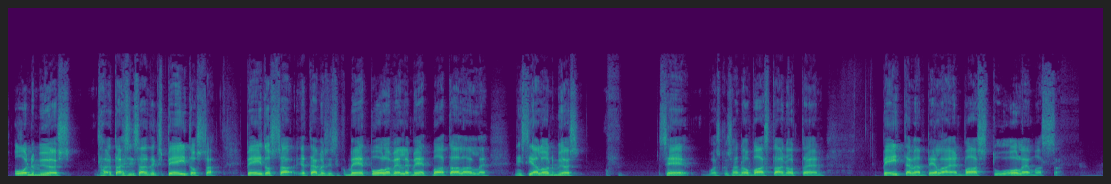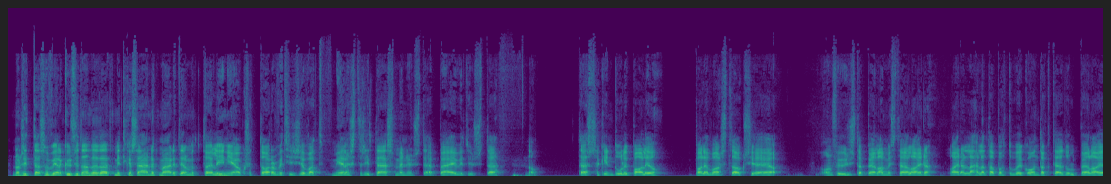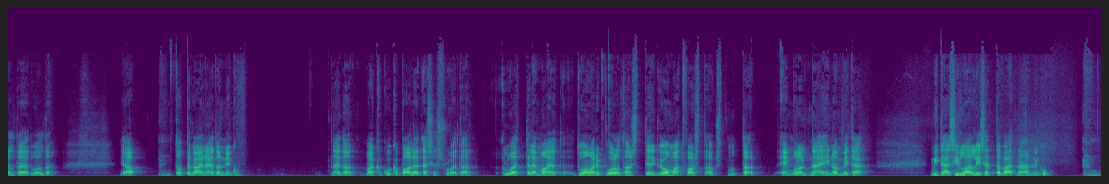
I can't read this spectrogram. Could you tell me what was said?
on myös, tai, tai siis anteeksi peitossa, peitossa ja tämmöisessä, kun meet polvelle, meet matalalle, niin siellä on myös se, voisiko sanoa vastaanottajan peittävän pelaajan vastuu olemassa. No sitten tässä on vielä kysytään tätä, että mitkä säännöt, määritelmät tai linjaukset tarvitsisivat mielestäsi täsmennystä ja päivitystä. No tässäkin tuli paljon, paljon vastauksia ja on fyysistä pelaamista ja laidan, laidan lähellä tapahtuvia kontakteja tullut pelaajilta ja tuolta. Ja totta kai näitä on, niin kuin, näitä on vaikka kuinka paljon tässä, jos ruvetaan luettelemaan. Ja tuomaripuolelta on sitten omat vastaukset, mutta ei mulla nyt näihin ole mitään, mitään sillä lisättävää, että nämä niin kuin,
